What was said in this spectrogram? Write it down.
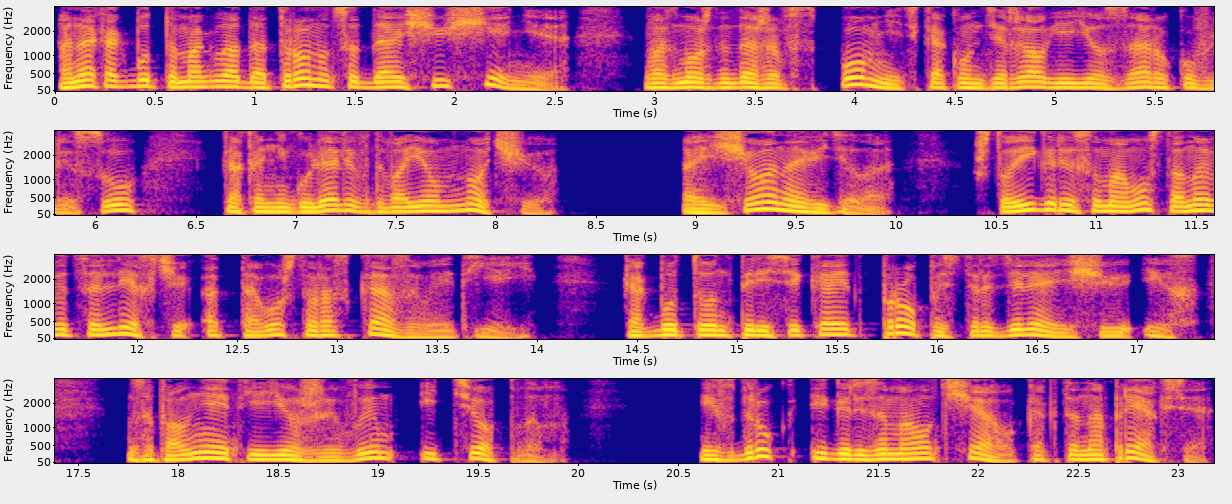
Она как будто могла дотронуться до ощущения, возможно, даже вспомнить, как он держал ее за руку в лесу, как они гуляли вдвоем ночью. А еще она видела — что Игорю самому становится легче от того, что рассказывает ей, как будто он пересекает пропасть, разделяющую их, заполняет ее живым и теплым. И вдруг Игорь замолчал, как-то напрягся.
